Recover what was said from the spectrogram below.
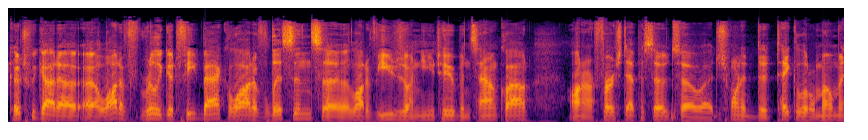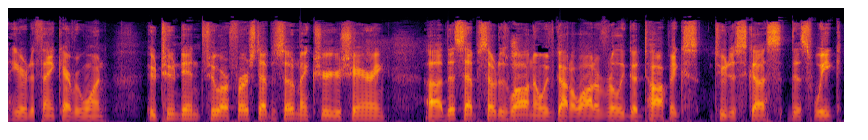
Coach, we got a, a lot of really good feedback, a lot of listens, uh, a lot of views on YouTube and SoundCloud on our first episode. So I uh, just wanted to take a little moment here to thank everyone who tuned in to our first episode. Make sure you're sharing uh, this episode as well. I know we've got a lot of really good topics to discuss this week,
